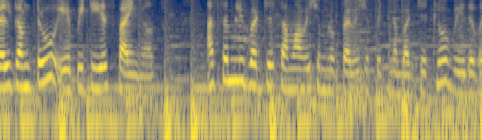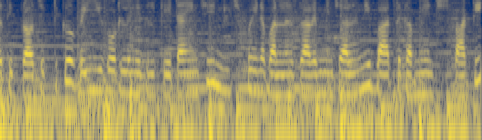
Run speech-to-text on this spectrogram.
Welcome to APTS five news assembly budget సమావేశంలో ప్రవేశపెట్టిన బడ్జెట్లో వేదవతి ప్రాజెక్టుకు వెయ్యి కోట్ల నిధులు కేటాయించి నిలిచిపోయిన పనులను ప్రారంభించాలని భారత కమ్యూనిస్ట్ పార్టీ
